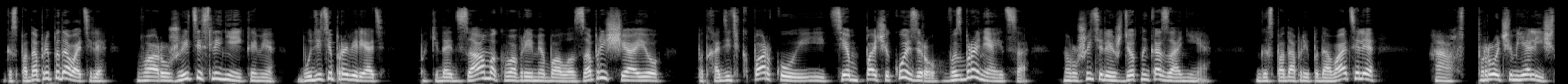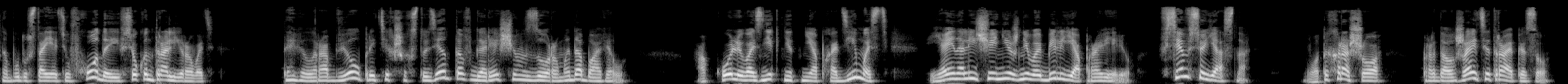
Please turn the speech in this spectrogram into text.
Господа преподаватели, вооружитесь линейками, будете проверять. Покидать замок во время бала запрещаю. Подходить к парку и тем паче к озеру возбраняется. Нарушителей ждет наказание господа преподаватели... А, впрочем, я лично буду стоять у входа и все контролировать. Тевилор обвел притихших студентов горящим взором и добавил. А коли возникнет необходимость, я и наличие нижнего белья проверю. Всем все ясно? Вот и хорошо. Продолжайте трапезу.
